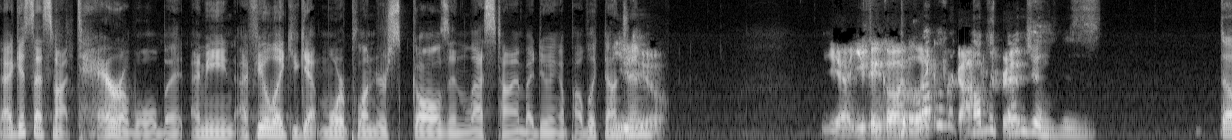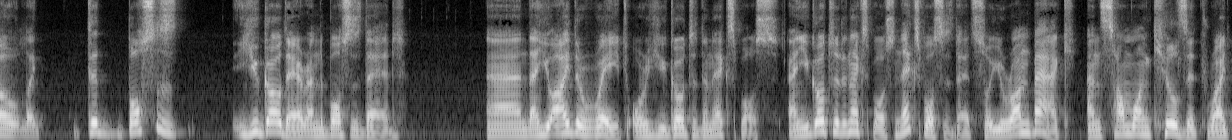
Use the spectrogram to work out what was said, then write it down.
I guess that's not terrible, but I mean, I feel like you get more plunder skulls in less time by doing a public dungeon. You do. Yeah, you can go into like forgotten public crypt. dungeons is though like the bosses you go there and the boss is dead and then you either wait or you go to the next boss and you go to the next boss next boss is dead so you run back and someone kills it right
